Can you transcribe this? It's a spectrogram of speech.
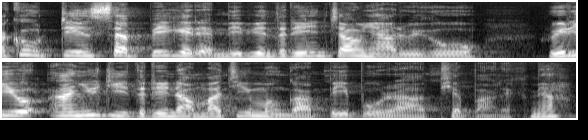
အခုတင်ဆက်ပေးခဲ့တဲ့မြေပြင်သတင်းအကြောင်းအရာတွေကိုရေဒီယိုအန်ယူဂျီသတင်းတော်မကြီးမုံကပေးပို့တာဖြစ်ပါတယ်ခင်ဗျာ။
